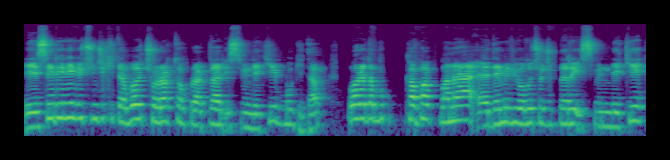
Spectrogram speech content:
E, serinin 3. kitabı Çorak Topraklar ismindeki bu kitap. Bu arada bu kapak bana e, Demir Yolu Çocukları ismindeki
